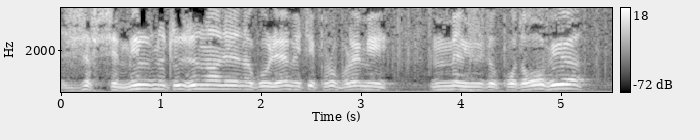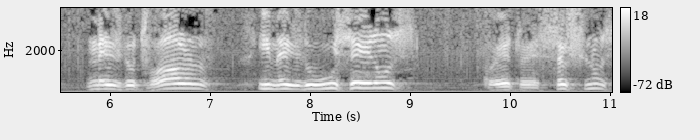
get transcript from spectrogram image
за всемирното знание на големите проблеми между подобия, между твар и между усейност, което е същност.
